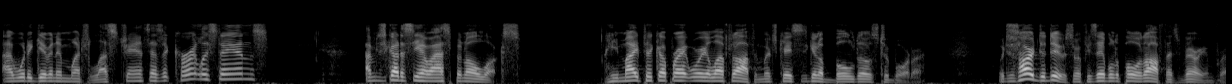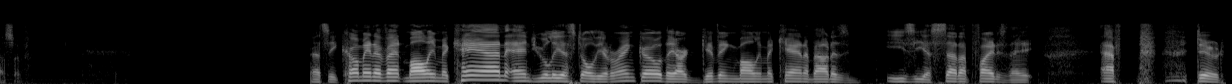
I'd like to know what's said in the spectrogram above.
I would have given him much less chance as it currently stands. I've just got to see how Aspinall looks. He might pick up right where he left off, in which case he's going to bulldoze Tybura, which is hard to do. So if he's able to pull it off, that's very impressive. That's the co-main event. Molly McCann and Yulia Stoliarenko. They are giving Molly McCann about as easy a setup fight as they. After, dude,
